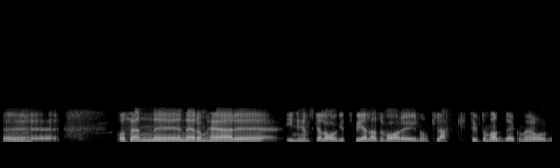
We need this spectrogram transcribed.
Mm. Eh, och sen eh, när de här eh, inhemska laget spelade så var det ju någon klack typ de hade, kommer jag ihåg.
